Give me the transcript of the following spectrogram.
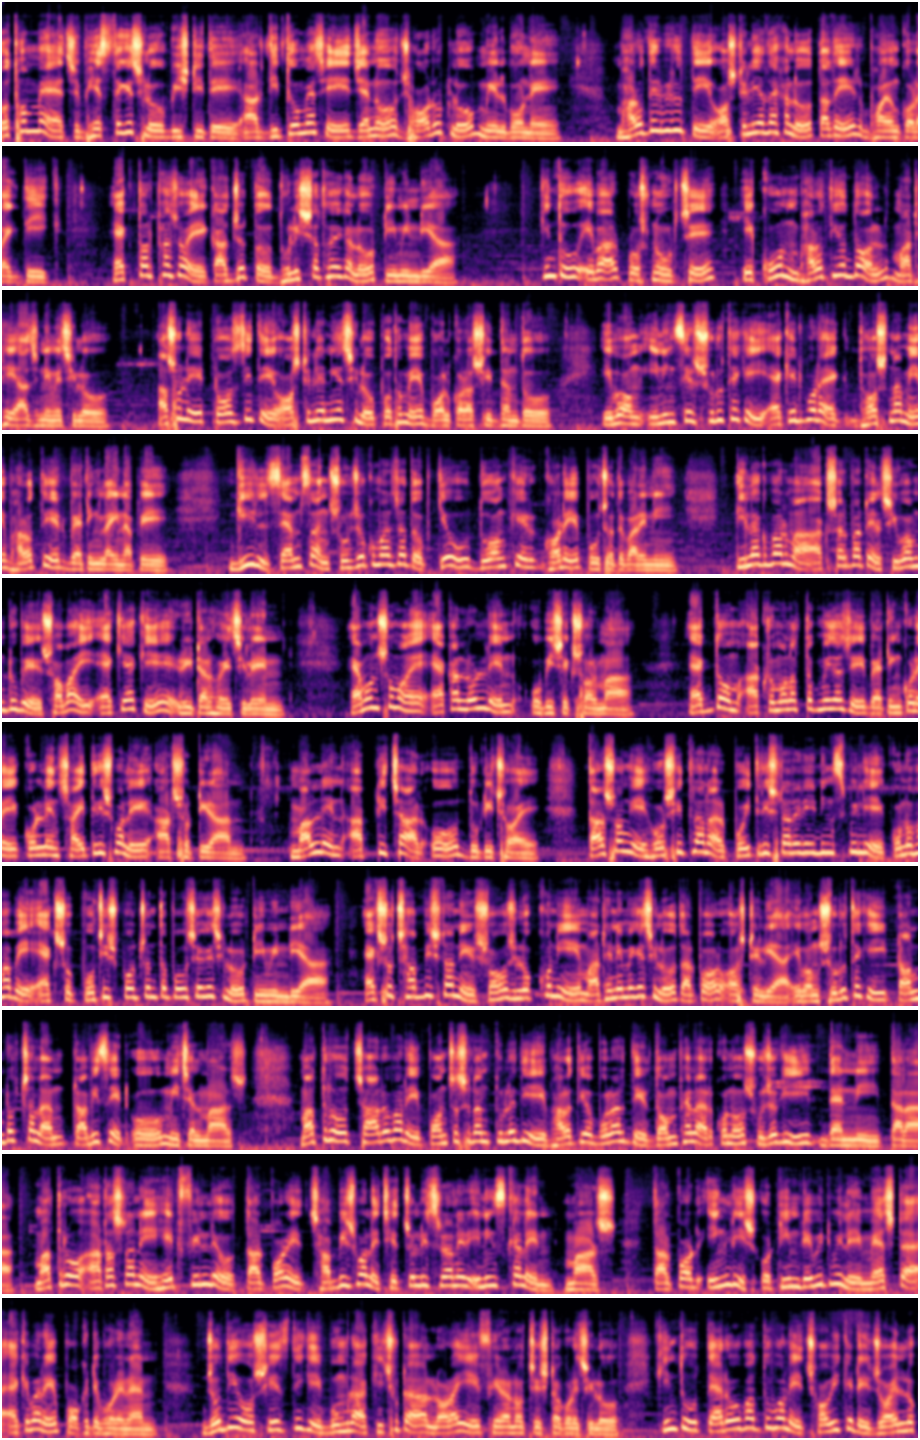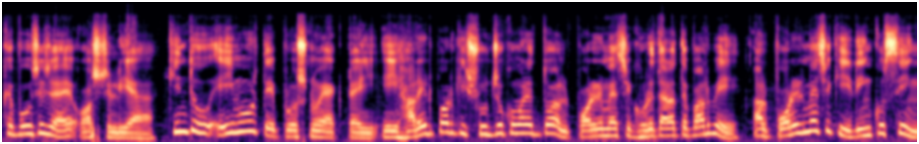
প্রথম ম্যাচ ভেস্তে গেছিল বৃষ্টিতে আর দ্বিতীয় ম্যাচে যেন ঝড় উঠল মেলবোর্নে। ভারতের বিরুদ্ধে অস্ট্রেলিয়া দেখাল তাদের ভয়ঙ্কর এক দিক। একতরফা জয়ে কার্যত ধূলিসাৎ হয়ে গেল টিম ইন্ডিয়া। কিন্তু এবার প্রশ্ন উঠছে, এ কোন ভারতীয় দল মাঠে আজ নেমেছিল? আসলে টস জিতে অস্ট্রেলিয়া নিয়েছিল প্রথমে বল করার সিদ্ধান্ত এবং ইনিংসের শুরু থেকেই একের পর এক ধস নামে ভারতের ব্যাটিং লাইন আপে গিল, স্যামসাং, সূর্যকুমার যাদব কেউ দু অঙ্কের ঘরে পৌঁছতে পারেনি। তিলক বর্মা, আকসার প্যাটেল শিবম ডুবে সবাই একে একে রিটার্ন হয়েছিলেন। এমন সময় একা লড়লেন অভিষেক শর্মা। একদম আক্রমণাত্মক মেজাজে ব্যাটিং করে করলেন সাঁত্রিশ বলে আটষট্টি রান। মারলেন আটটি চার ও দুটি ছয়। তার সঙ্গে হর্ষিত রানার পঁয়ত্রিশ রানের ইনিংস মিলিয়ে কোনোভাবে একশো পঁচিশ পর্যন্ত পৌঁছে গেছিল টিম ইন্ডিয়া। একশো ছাব্বিশ রানের সহজ লক্ষ্য নিয়ে মাঠে নেমে গেছিল তারপর অস্ট্রেলিয়া এবং শুরু থেকেই তাণ্ডব চালান ট্রাভিসেট ও মিচেল মার্শ। মাত্র চার ওভারে পঞ্চাশ রান তুলে দিয়ে ভারতীয় বোলারদের দম ফেলার কোনো সুযোগই দেননি তারা। মাত্র আঠাশ রানে হেড ফিল্ডেও তারপরে ছাব্বিশ বলে ছেচল্লিশ রানের ইনিংস খেলেন মার্শ। তারপর ইংলিশ ও টিম ডেভিড মিলে ম্যাচটা একেবারে পকেটে ভরে নেন। যদিও শেষ দিকে বুমরা কিছুটা লড়াইয়ে ফেরানোর চেষ্টা করেছিল, কিন্তু তেরো ওভার দু বলে ছ উইকেটে জয়ের লক্ষ্যে পৌঁছে যায় অস্ট্রেলিয়া। কিন্তু এই মুহূর্তে প্রশ্ন একটাই, এই হারের পর কি সূর্যকুমারের দল পরের ম্যাচে ঘুরে দাঁড়াতে পারবে? আর পরের ম্যাচে কি রিঙ্কু সিং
